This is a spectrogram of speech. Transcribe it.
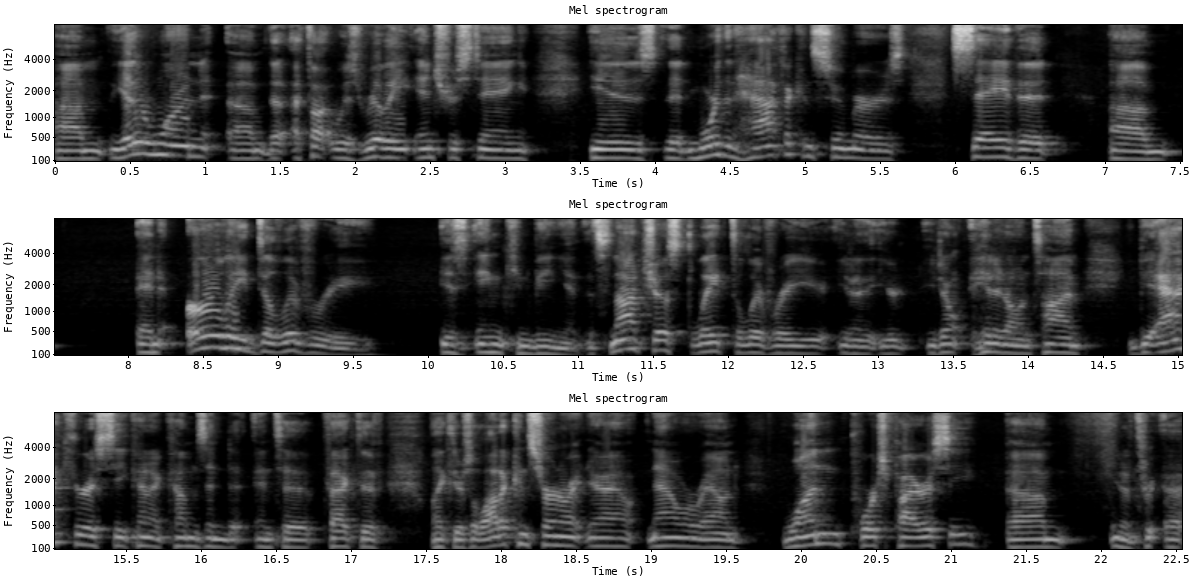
Um, the other one um, that I thought was really interesting is that more than half of consumers say that um, an early delivery is inconvenient. It's not just late delivery. You, know, you're, you don't hit it on time. The accuracy kind of comes into into fact of like there's a lot of concern right now now around one porch piracy. Um, you know, uh,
